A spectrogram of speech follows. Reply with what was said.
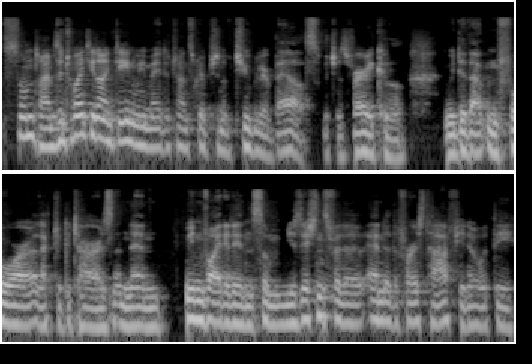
sometimes. In 2019, we made a transcription of Tubular Bells, which was very cool. We did that in four electric guitars, and then we invited in some musicians for the end of the first half. You know, with the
